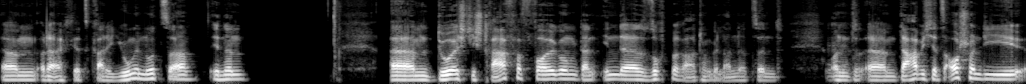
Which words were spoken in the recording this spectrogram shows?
ähm, oder jetzt gerade junge NutzerInnen ähm, durch die Strafverfolgung dann in der Suchtberatung gelandet sind. Mhm. Und ähm, da habe ich jetzt auch schon die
